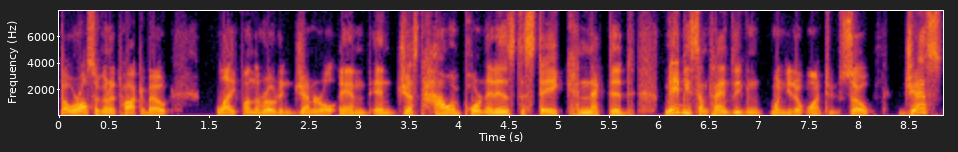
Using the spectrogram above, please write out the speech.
But we're also going to talk about life on the road in general and and just how important it is to stay connected maybe sometimes even when you don't want to so jess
